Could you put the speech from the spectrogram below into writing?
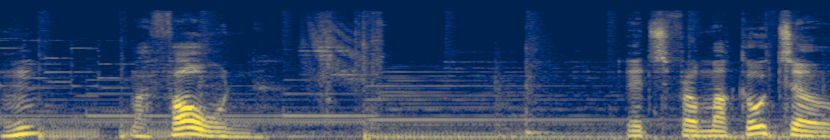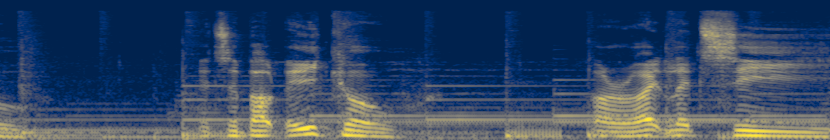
Hmm? My phone. It's from Makoto. It's about Eiko. Alright, let's see.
